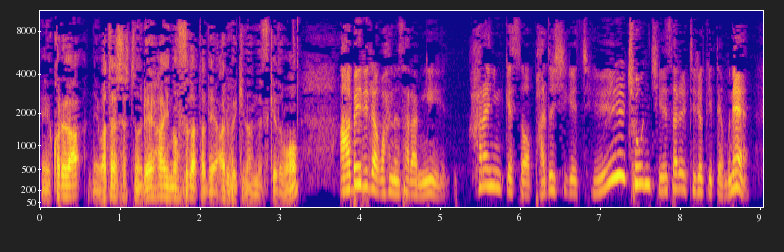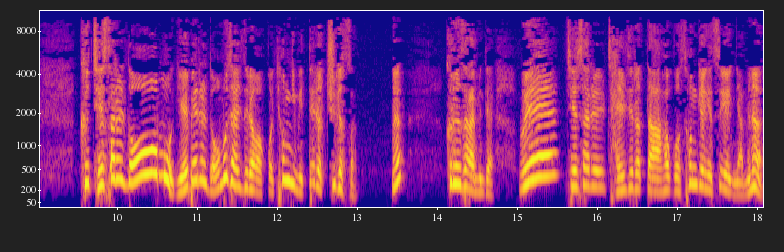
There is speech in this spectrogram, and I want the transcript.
えーこれが、ね、私たちの礼拝の姿であるべきなんですけども、 아벨이라고 하는 사람이 하나님께서 받으시기에 제일 좋은 제사를 드렸기 때문에 그 제사를 너무 예배를 너무 잘 드려갖고 형님이 때려 죽였어. 예? 그런 사람인데 왜 제사를 잘 드렸다 하고 성경에 쓰여 있냐면은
